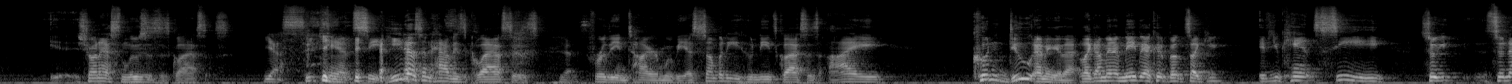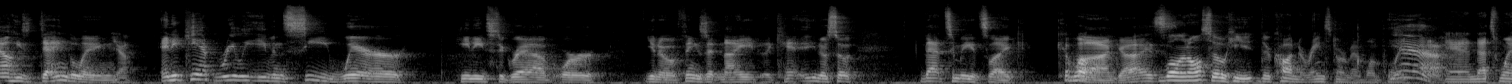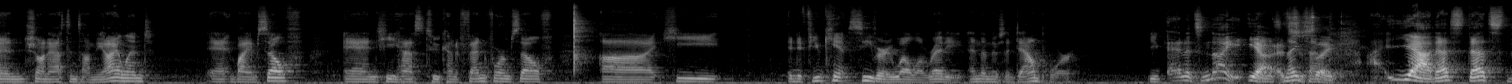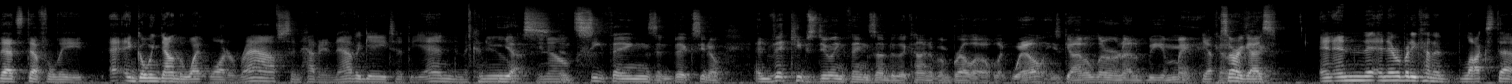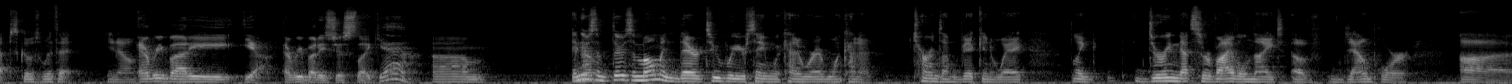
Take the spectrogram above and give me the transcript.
Sean Astin loses his glasses. Yes. He can't see. He doesn't have his glasses Yes. for the entire movie. As somebody who needs glasses, I couldn't do any of that. Like, I mean, maybe I could, but it's like you if you can't see, so you, so now he's dangling, Yeah. and he can't really even see where he needs to grab or you know things at night. Like can't you know? So that to me, it's like, come Well- on, guys. Well, and also he they're caught in a rainstorm at one point. Yeah. And that's when Sean Astin's on the island and by himself, and he has to kind of fend for himself. Uh, he and if you can't see very well already, and then there's a downpour. You, and it's night. Yeah, it's, just nighttime. like yeah, that's that's that's definitely and going down the whitewater rafts and having to navigate at the end in the canoe. Yes, you know. and see things, and Vix. you know, and Vic keeps doing things under the kind of umbrella of like, well, he's got to learn how to be a man. Yep. Sorry, guys. And and and everybody kind of lock steps goes with it. You know. Everybody, yeah, everybody's just like, yeah, um, And there's a there's a moment there too where you're saying where kind of where everyone kind of turns on Vic in a way, like during that survival night of downpour, uh,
